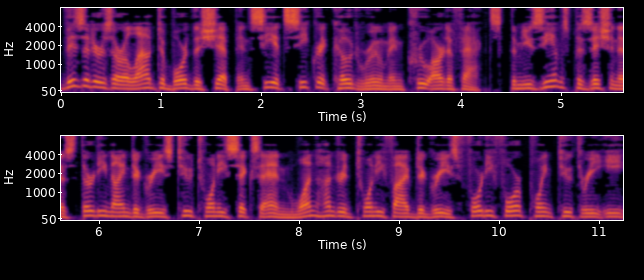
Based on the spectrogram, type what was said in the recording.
Visitors are allowed to board the ship and see its secret code room and crew artifacts. The museum's position is 39 degrees 226 N 125 degrees 44.23 E.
